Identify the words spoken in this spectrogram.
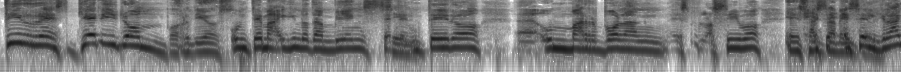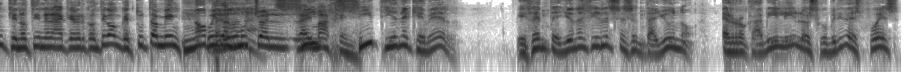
Tirres, On. Por Dios. Un tema himno también, setentero, eh, un marbolan explosivo. Exactamente. Es, es el glam que no tiene nada que ver contigo, aunque tú también No, cuidas perdona, mucho el- sí, la imagen. Sí tiene que ver. Vicente, yo nací en el 61. El rockabilly lo descubrí después.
